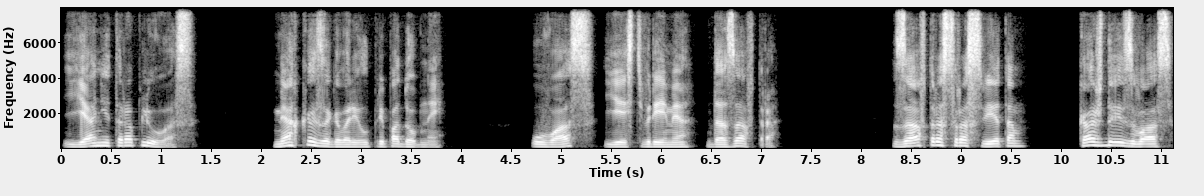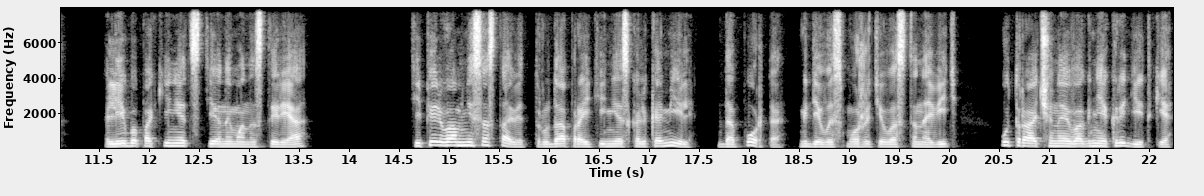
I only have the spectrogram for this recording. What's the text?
«Я не тороплю вас», мягко заговорил преподобный. «У вас есть время до завтра. Завтра с рассветом каждый из вас либо покинет стены монастыря, теперь вам не составит труда пройти несколько миль до порта, где вы сможете восстановить утраченные в огне кредитки,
